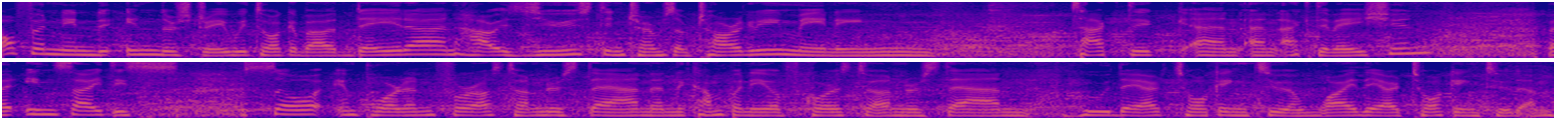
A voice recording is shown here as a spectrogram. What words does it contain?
often in the industry we talk about data and how it's used in terms of targeting, meaning tactic and, and activation. But insight is so important for us to understand, and the company, of course, to understand who they are talking to and why they are talking to them.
